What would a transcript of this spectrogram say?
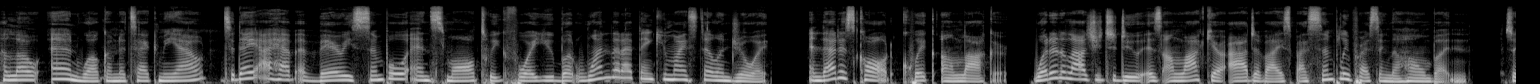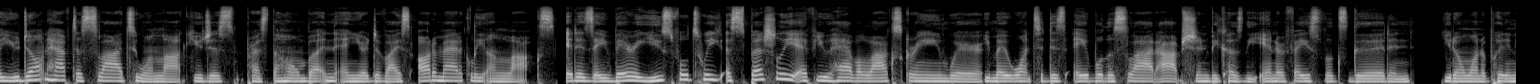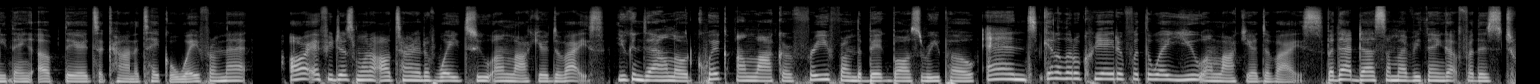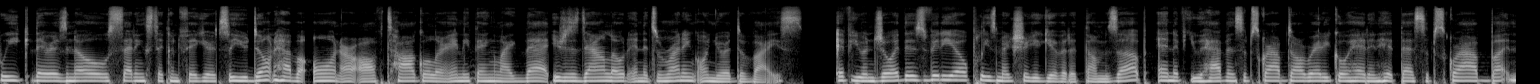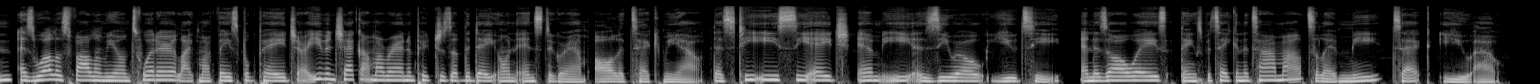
Hello and welcome to Tech Me Out. Today I have a very simple and small tweak for you, but one that I think you might still enjoy, and that is called Quick Unlocker. What it allows you to do is unlock your iDevice by simply pressing the home button. So you don't have to slide to unlock, you just press the home button and your device automatically unlocks. It is a very useful tweak, especially if you have a lock screen where you may want to disable the slide option because the interface looks good and you don't want to put anything up there to kind of take away from that or if you just want an alternative way to unlock your device. You can download Quick Unlocker free from the Big Boss repo and get a little creative with the way you unlock your device. But that does sum everything up for this tweak. There is no settings to configure, so you don't have an on or off toggle or anything like that. You just download and it's running on your device. If you enjoyed this video, please make sure you give it a thumbs up. And if you haven't subscribed already, go ahead and hit that subscribe button, as well as follow me on Twitter, like my Facebook page, or even check out my random pictures of the day on Instagram, all at Tech Me Out. That's T E C H M E 0 U T. And as always, thanks for taking the time out to let me tech you out.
